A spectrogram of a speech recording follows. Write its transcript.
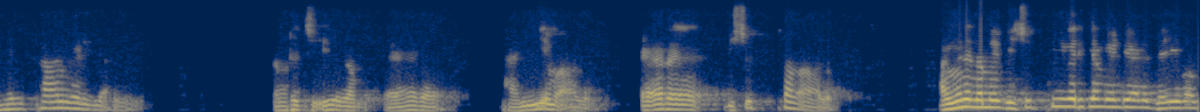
നിൽക്കാൻ കഴിഞ്ഞാൽ നമ്മുടെ ജീവിതം ഏറെ ധന്യമാകും ഏറെ വിശുദ്ധമാകും. അങ്ങനെ നമ്മെ വിശുദ്ധീകരിക്കാൻ വേണ്ടിയാണ് ദൈവം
